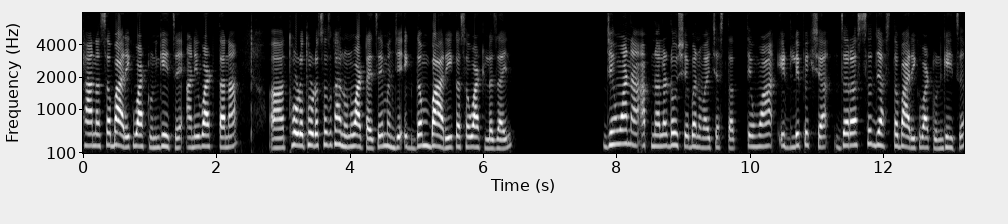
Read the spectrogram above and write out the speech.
छान असं बारीक वाटून घ्यायचं आहे आणि वाटताना थोडं थोडंसंच घालून वाटायचं आहे म्हणजे एकदम बारीक असं वाटलं जाईल. जेव्हा ना आपणाला डोसे बनवायचे असतात तेव्हा इडलीपेक्षा जरासं जास्त बारीक वाटून घ्यायचं.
